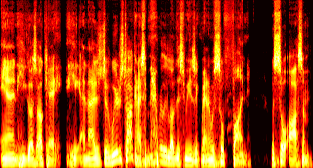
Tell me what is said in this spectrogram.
And he goes, Okay. He and I was just we were just talking. I said, Man, I really love this music, man. It was so fun. It was so awesome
